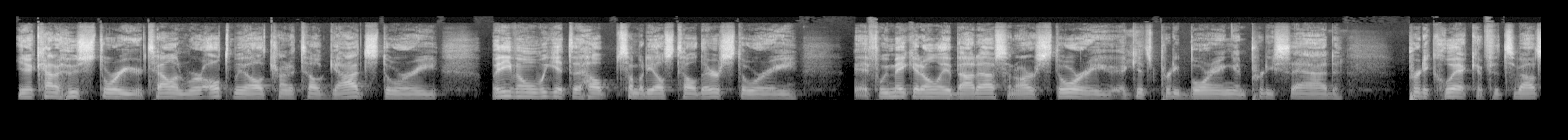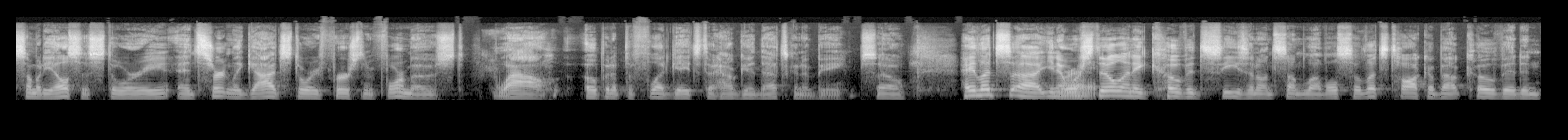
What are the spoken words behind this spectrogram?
you know, kind of whose story you're telling. We're ultimately all trying to tell God's story, but even when we get to help somebody else tell their story, if we make it only about us and our story, it gets pretty boring and pretty sad pretty quick if it's about somebody else's story and certainly God's story first and foremost. Wow, open up the floodgates to how good that's going to be. So, hey, let's, uh, you know, right. we're still in a COVID season on some level. So let's talk about COVID and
